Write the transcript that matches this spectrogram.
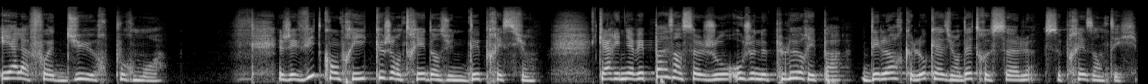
et à la fois dur pour moi. J'ai vite compris que j'entrais dans une dépression, car il n'y avait pas un seul jour où je ne pleurais pas dès lors que l'occasion d'être seule se présentait.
